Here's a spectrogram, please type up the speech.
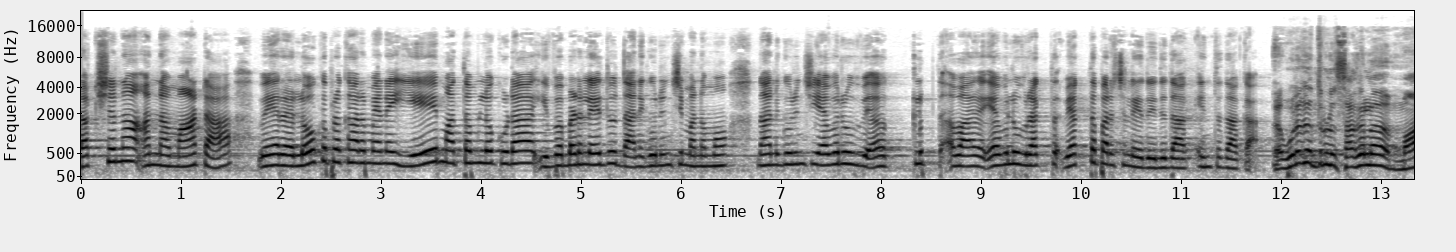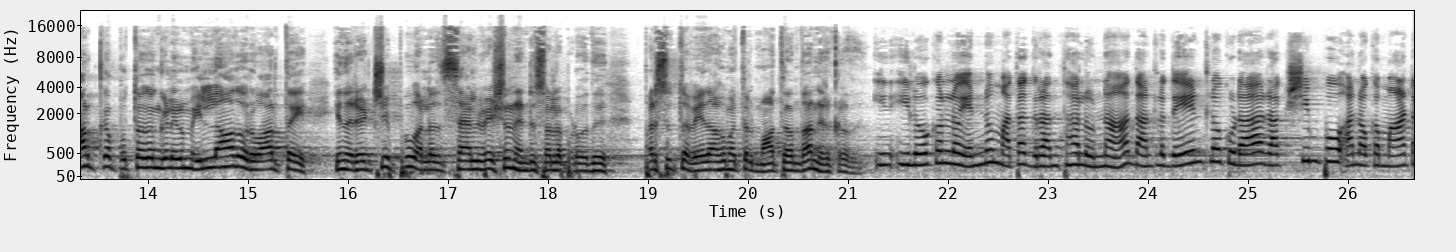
రక్షణ అన్న మాట వేరే లోక ప్రకారమైన ఏ మతంలో కూడా ఇవ్వబడలేదు దాని గురించి మనము దాని గురించి ఎవరు వ్య- క్లుప్త వా- ఎవరు వ్యక్త వ్యక్తపరచలేదు ఇది దా ఇంత దాకా உலகத்தில் உள்ள சகல மார்க்க புத்தகங்களிலும் இல்லாத ஒரு வார்த்தை இந்த ரட்சிப்பு அல்லது சால்வேஷன் என்று சொல்லப்படுவது பரிசுத்த வேதாகமத்தில் மாத்திரம்தான் இருக்கிறது ఈ ఈ లోకంలో ఎన్నో మత గ్రంథాలు ఉన్నా దాంట్లో దేంట్లో కూడా రక్షింపు అన్న ఒక మాట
